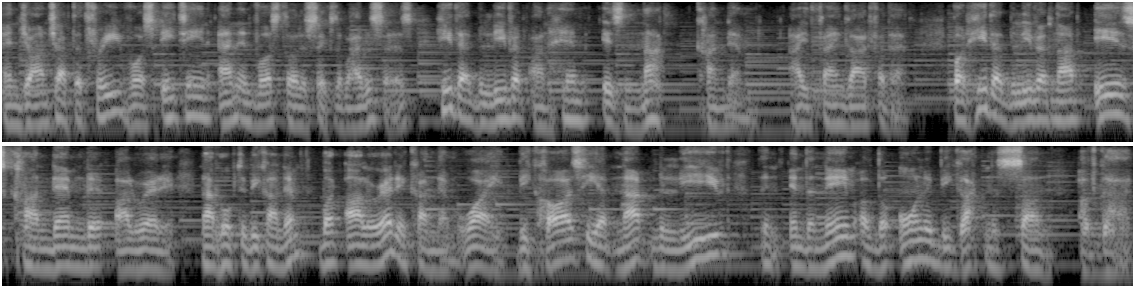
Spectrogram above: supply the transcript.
In John chapter 3, verse 18 and in verse 36, the Bible says, He that believeth on him is not condemned. I thank God for that. But he that believeth not is condemned already. Not hope to be condemned, but already condemned. Why? Because he had not believed in, in the name of the only begotten Son of God.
